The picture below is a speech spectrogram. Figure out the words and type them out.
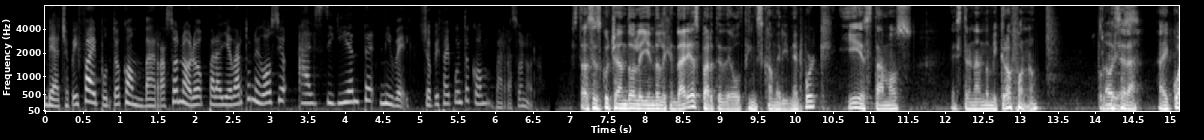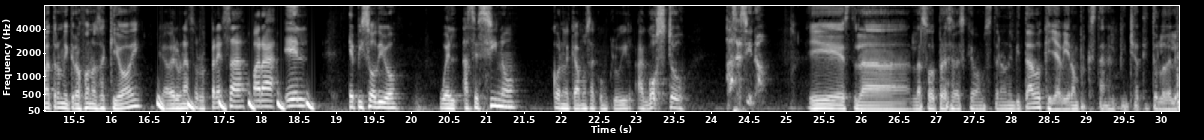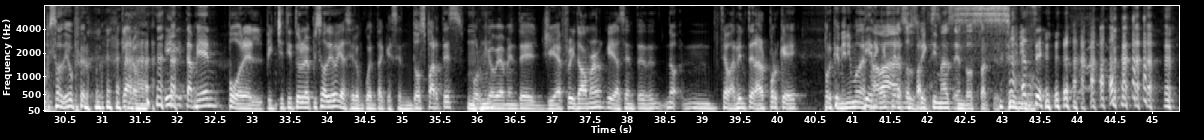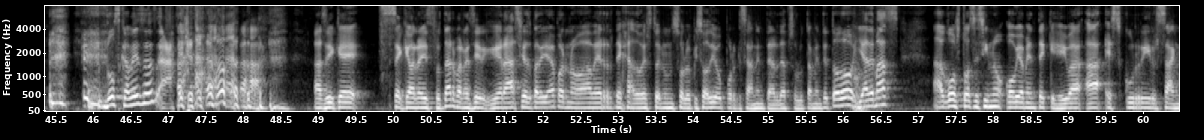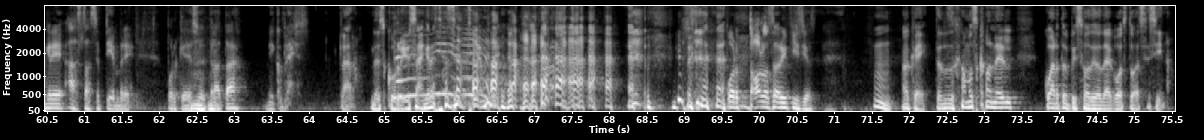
Ve a shopify.com barra sonoro para llevar tu negocio al siguiente nivel. Shopify.com barra sonoro. Estás escuchando Leyendas Legendarias, parte de All Things Comedy Network, y estamos estrenando micrófono. ¿Por qué Oh, yes. será? Hay cuatro micrófonos aquí hoy. Va a haber una sorpresa para el episodio o el asesino con el que vamos a concluir agosto. Asesino. Y es la, la sorpresa es que vamos a tener un invitado que ya vieron porque está en el pinche título del episodio, pero Claro. y también por el pinche título del episodio ya se dieron cuenta que es en dos partes, porque obviamente Jeffrey Dahmer, que ya se, enten- no, mm, se van a enterar porque porque mínimo dejaba ser a sus partes. víctimas en dos partes. mínimo. Dos cabezas. Ah. Así que sé que van a disfrutar, van a decir gracias Padilla por no haber dejado esto en un solo episodio porque se van a enterar de absolutamente todo. Y además, agosto asesino, obviamente que iba a escurrir sangre hasta septiembre, porque de eso se trata mi cumpleaños. Claro, de escurrir sangre hasta septiembre. Por todos los orificios. Hmm, ok, entonces nos dejamos con el cuarto episodio de Agosto Asesino.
